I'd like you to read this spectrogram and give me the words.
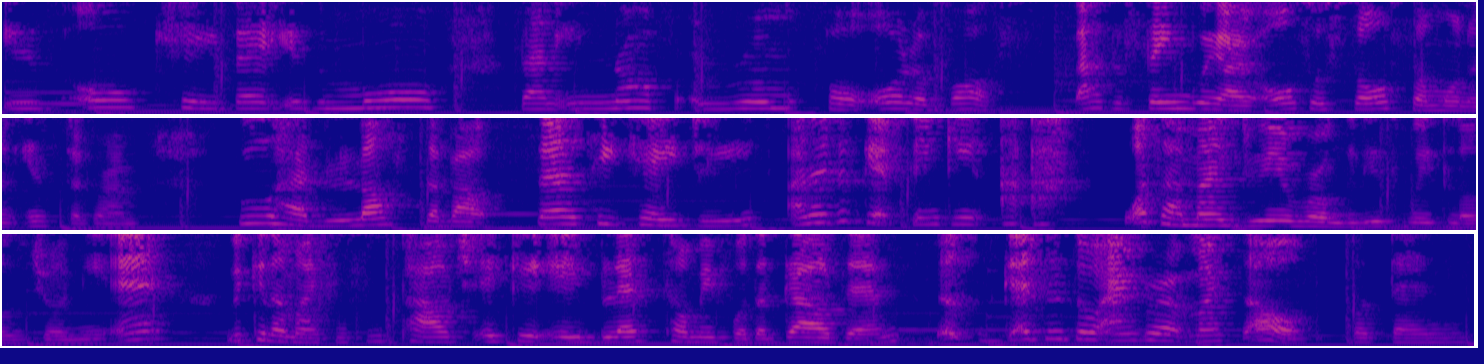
is okay. There is more than enough room for all of us. That's the same way I also saw someone on Instagram who had lost about 30 kg and I just kept thinking, ah, ah what am I doing wrong with this weight loss journey? Eh? Looking at my fufu pouch, aka blessed tummy for the gal them, just getting so angry at myself. But then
